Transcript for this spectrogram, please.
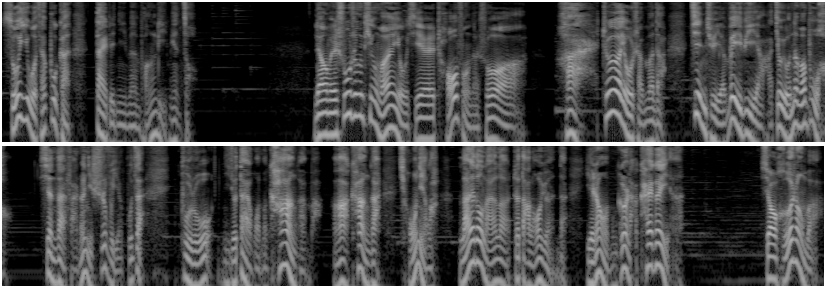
所以我才不敢带着你们往里面走。”两位书生听完，有些嘲讽地说：“嗨，这有什么的？进去也未必呀，就有那么不好。现在反正你师傅也不在，不如你就带我们看看吧。啊，看看，求你了，来都来了，这大老远的，也让我们哥俩开开眼。”小和尚吧，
